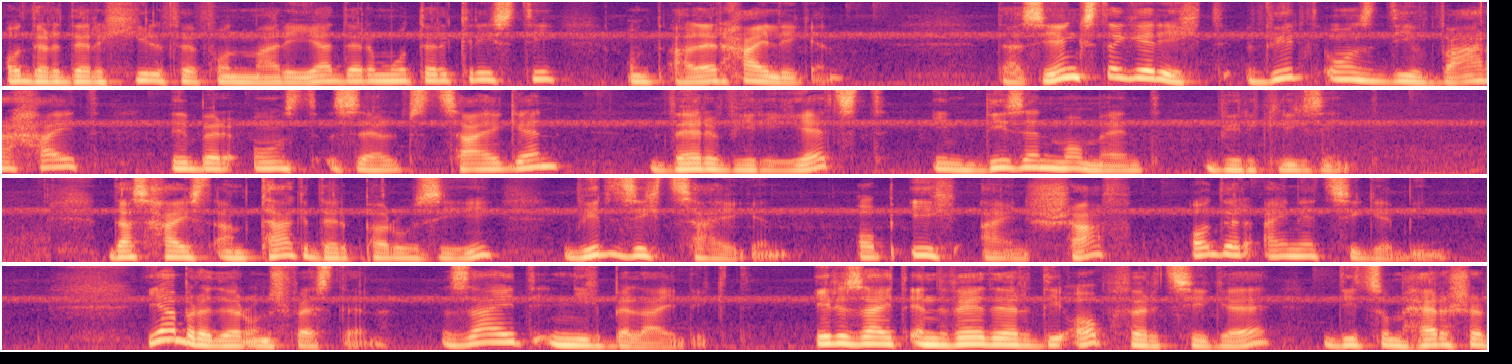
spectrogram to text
oder der Hilfe von Maria, der Mutter Christi, und aller Heiligen. Das jüngste Gericht wird uns die Wahrheit über uns selbst zeigen, wer wir jetzt in diesem Moment wirklich sind. Das heißt, am Tag der Parousie wird sich zeigen, ob ich ein Schaf oder eine Ziege bin. Ja, Brüder und Schwestern, seid nicht beleidigt. Ihr seid entweder die Opferziege, die zum Herrscher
